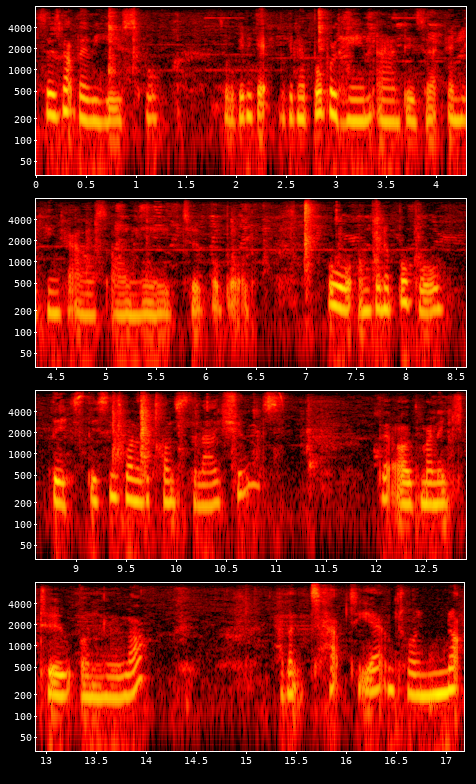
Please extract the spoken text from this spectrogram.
so he's not very useful so we're gonna get we're gonna bubble him and is there anything else I need to bubble? Oh I'm gonna bubble this. This is one of the constellations that I've managed to unlock. Haven't tapped it yet. I'm trying not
